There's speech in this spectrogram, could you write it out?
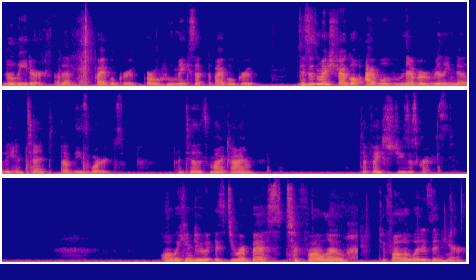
the leader of that Bible group or who makes up the Bible group. This is my struggle. I will never really know the intent of these words until it's my time to face Jesus Christ. all we can do is do our best to follow, to follow what is in here.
